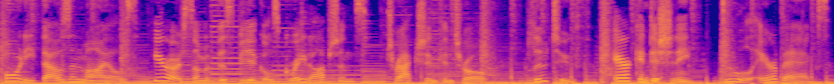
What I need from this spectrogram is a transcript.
40,000 miles. Here are some of this vehicle's great options. Traction control, Bluetooth, air conditioning, dual airbags,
